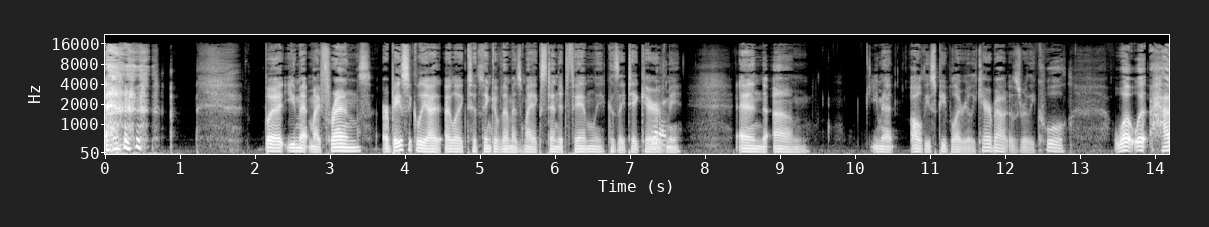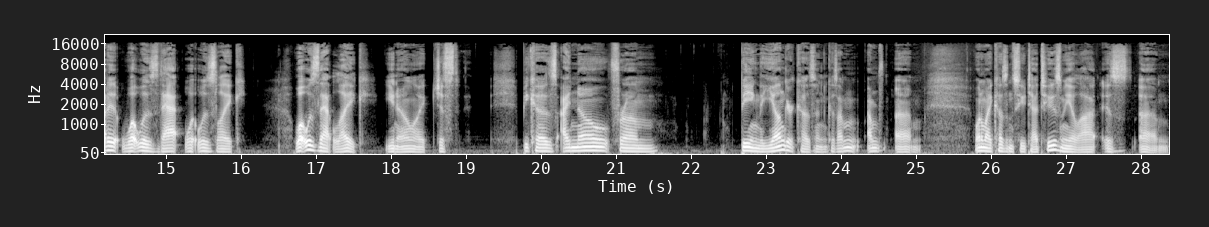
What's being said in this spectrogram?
but you met my friends, or basically, I, I like to think of them as my extended family because they take care of me. And um, you met all these people I really care about. It was really cool. What what how did what was that? What was like? What was that like? You know, like just because I know from being the younger cousin, because I'm I'm um one of my cousins who tattoos me a lot is um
